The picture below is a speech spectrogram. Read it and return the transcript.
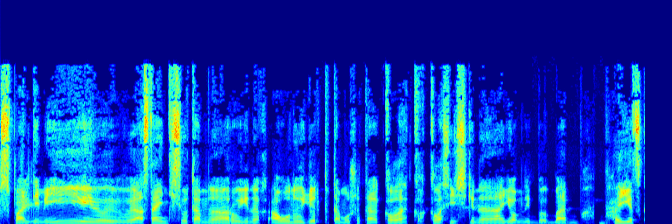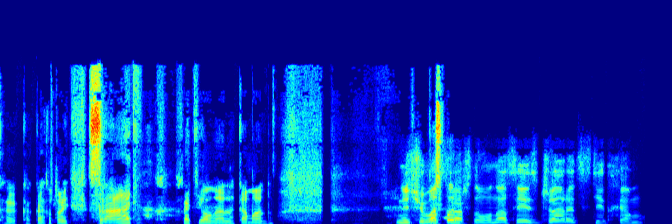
спальнями, и останетесь вы там на руинах, а он уйдет, потому что это классический наемный боец, который срать хотел на команду. Ничего страшного, у нас есть Джаред Ститхэм,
